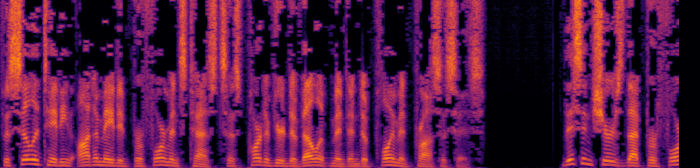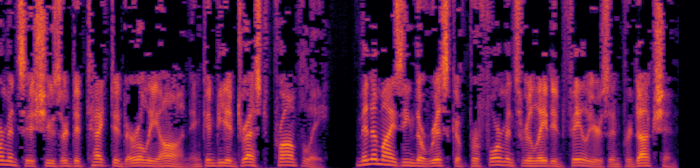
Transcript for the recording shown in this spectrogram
facilitating automated performance tests as part of your development and deployment processes. This ensures that performance issues are detected early on and can be addressed promptly, minimizing the risk of performance-related failures in production.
